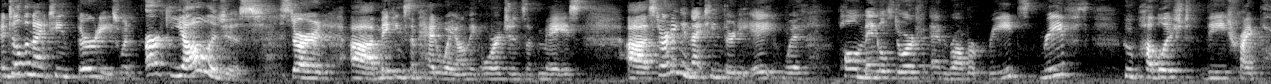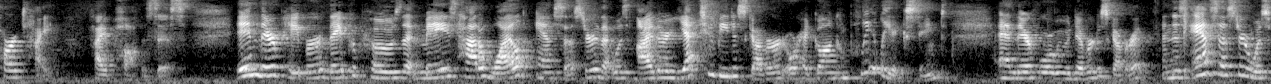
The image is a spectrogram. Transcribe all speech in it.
Until the 1930s, when archaeologists started uh, making some headway on the origins of maize, uh, starting in 1938 with Paul Mangelsdorf and Robert Reeves, Reeves, who published the tripartite hypothesis. In their paper, they proposed that maize had a wild ancestor that was either yet to be discovered or had gone completely extinct, and therefore we would never discover it. And this ancestor was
